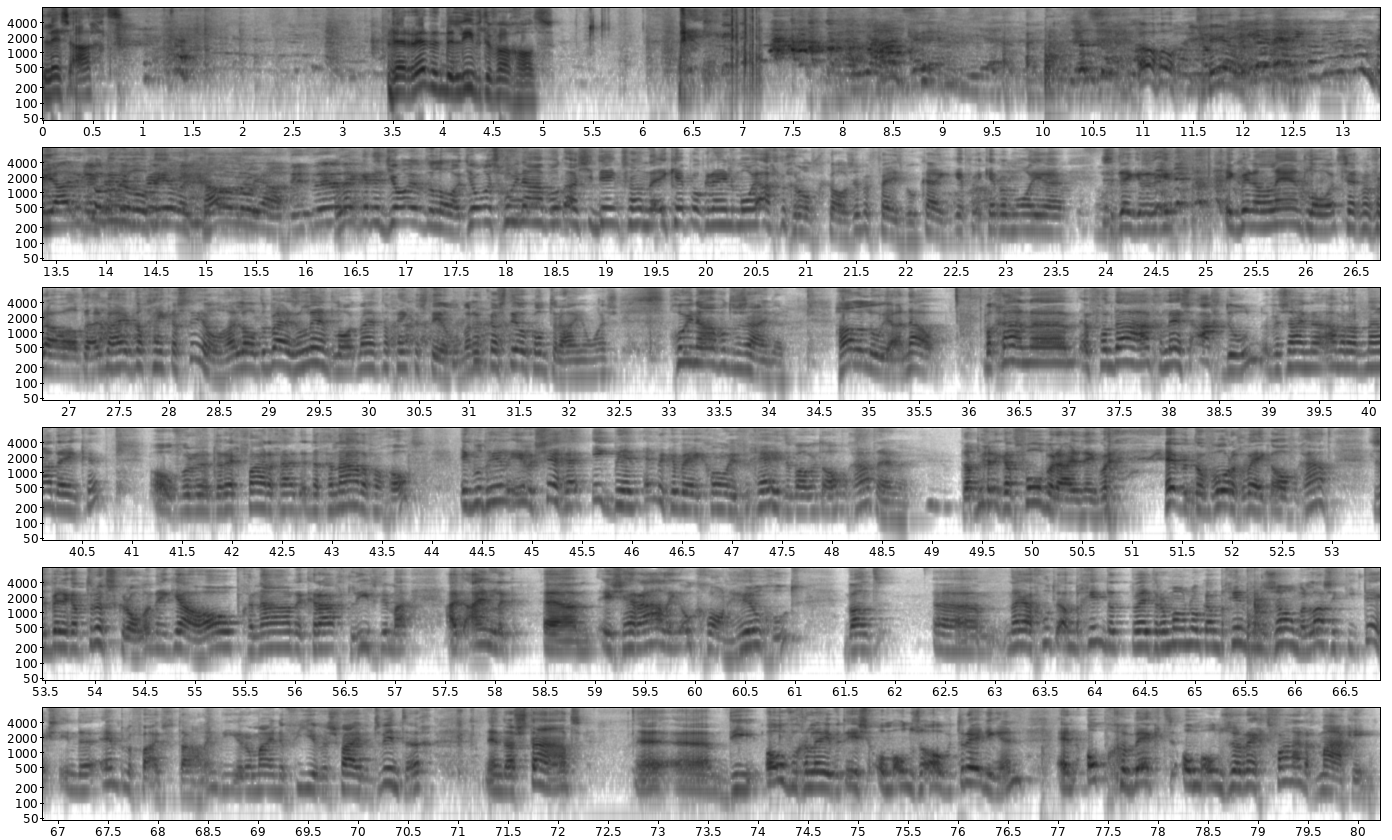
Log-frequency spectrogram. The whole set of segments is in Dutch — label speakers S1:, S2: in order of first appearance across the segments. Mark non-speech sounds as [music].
S1: Les 8. De reddende liefde van God. Oh, heerlijk.
S2: Ja, die komt niet meer goed.
S1: Ja, dit komt meer goed. Heerlijk. Halleluja. Lekker de joy of the Lord. Jongens, goedenavond. Als je denkt van, eh, ik heb ook een hele mooie achtergrond gekozen op Facebook. Kijk, ik heb, ik heb een mooie... Ze denken dat ik... Ik ben een landlord, zegt mijn vrouw altijd. Maar hij heeft nog geen kasteel. Hij loopt erbij, is een landlord, maar hij heeft nog geen kasteel. Maar het kasteel komt eraan, jongens. Goedenavond, we zijn er. Halleluja. Nou, we gaan eh, vandaag les 8 doen. We zijn uh, aan het nadenken over eh, de rechtvaardigheid en de genade van God. Ik moet heel eerlijk zeggen, ik ben elke week gewoon weer vergeten waar we het over gehad hebben. Dan ben ik aan het voorbereiden. Denk ik, [laughs] hebben we het er vorige week over gehad? Dus dan ben ik aan het terugscrollen. denk ik, ja, hoop, genade, kracht, liefde. Maar uiteindelijk ehm, is herhaling ook gewoon heel goed. Want, ehm, nou ja, goed, aan het begin, dat weet Ramon ook aan het begin van de zomer, las ik die tekst in de Amplified vertaling, die Romeinen 4, vers 25. En daar staat, eh, eh, die overgeleverd is om onze overtredingen en opgewekt om onze rechtvaardigmaking.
